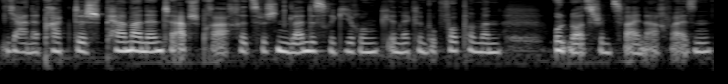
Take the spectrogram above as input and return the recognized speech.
ja eine praktisch permanente Absprache zwischen Landesregierung in Mecklenburg-Vorpommern und Nord Stream 2 nachweisen,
